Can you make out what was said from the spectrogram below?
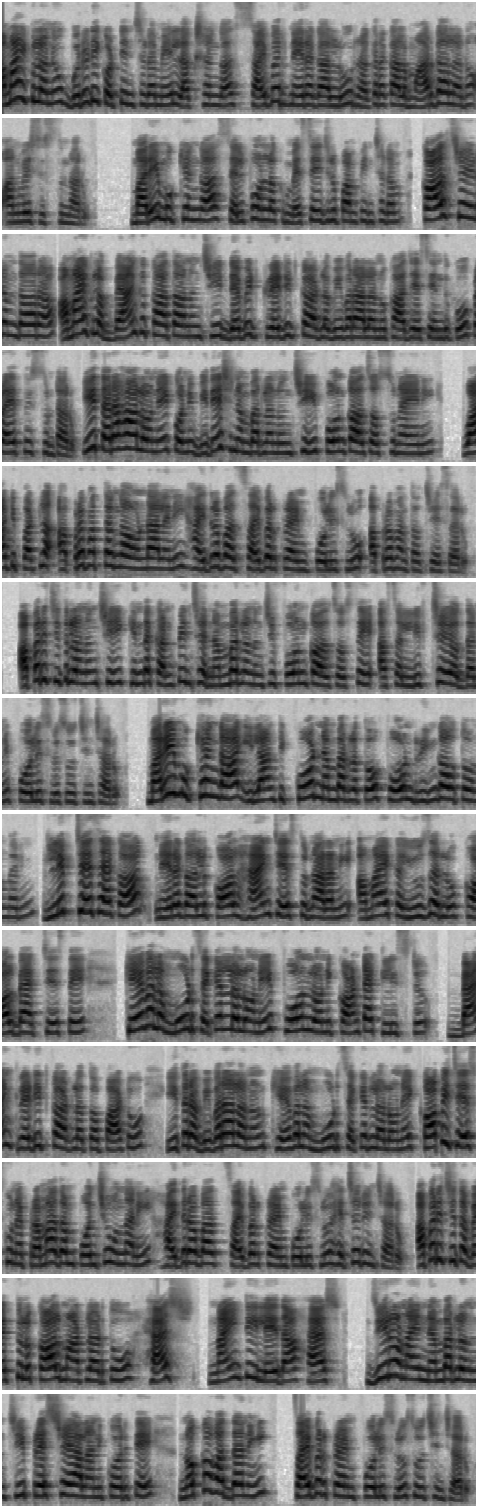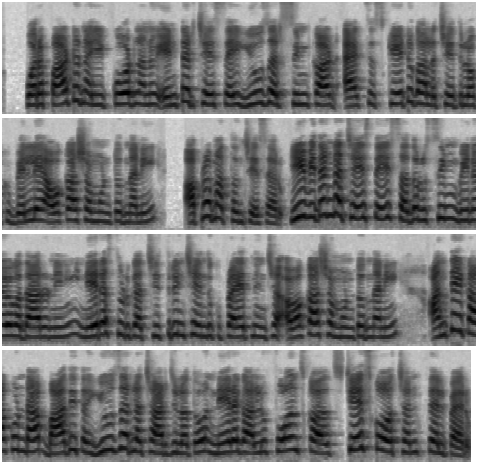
అమాయకులను బురిడి కొట్టించడమే లక్ష్యంగా సైబర్ నేరగాళ్ళు రకరకాల మార్గాలను అన్వేషిస్తున్నారు. మరీ ముఖ్యంగా సెల్ ఫోన్లకు మెసేజ్లు పంపించడం కాల్స్ చేయడం ద్వారా అమాయకుల బ్యాంక్ ఖాతా నుంచి డెబిట్ క్రెడిట్ కార్డుల వివరాలను కాజేసేందుకు ప్రయత్నిస్తుంటారు. ఈ తరహాలోనే కొన్ని విదేశీ నంబర్ల నుంచి ఫోన్ కాల్స్ వస్తున్నాయని వాటి పట్ల అప్రమత్తంగా ఉండాలని హైదరాబాద్ సైబర్ క్రైమ్ పోలీసులు అప్రమత్తం చేశారు. అపరిచితుల నుంచి కింద కనిపించే నంబర్ల నుంచి ఫోన్ కాల్స్ వస్తే అసలు లిఫ్ట్ చేయొద్దని పోలీసులు సూచించారు. మరీ ముఖ్యంగా ఇలాంటి కోడ్ నెంబర్లతో ఫోన్ రింగ్ అవుతోందని లిఫ్ట్ చేశాక నేరగాళ్ళు కాల్ హ్యాంగ్ చేస్తున్నారని అమాయక యూజర్లు కాల్ బ్యాక్ చేస్తే కేవలం మూడు సెకండ్లలోనే ఫోన్లోని కాంటాక్ట్ లిస్ట్ బ్యాంక్ క్రెడిట్ కార్డులతో పాటు ఇతర వివరాలను కేవలం మూడు సెకండ్లలోనే కాపీ చేసుకునే ప్రమాదం పొంచి ఉందని హైదరాబాద్ సైబర్ క్రైమ్ పోలీసులు హెచ్చరించారు. అపరిచిత వ్యక్తులు కాల్ మాట్లాడుతూ హ్యాష్ నైన్టీ లేదా హ్యాష్ జీరో నైన్ నెంబర్ల నుంచి ప్రెస్ చేయాలని కోరితే నొక్కవద్దని సైబర్ క్రైమ్ పోలీసులు సూచించారు. పొరపాటున ఈ కోడ్లను ఎంటర్ చేస్తే యూజర్ సిమ్ కార్డ్ యాక్సెస్ కేటుగాళ్ళ చేతిలోకి వెళ్ళే అవకాశం ఉంటుందని అప్రమత్తం చేశారు. ఈ విధంగా చేస్తే సదరు సిమ్ వినియోగదారుని నేరస్తుడిగా చిత్రించేందుకు ప్రయత్నించే అవకాశం ఉంటుందని అంతేకాకుండా బాధిత యూజర్ల ఛార్జీలతో నేరగాళ్ళు ఫోన్స్ కాల్స్ చేసుకోవచ్చని తెలిపారు.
